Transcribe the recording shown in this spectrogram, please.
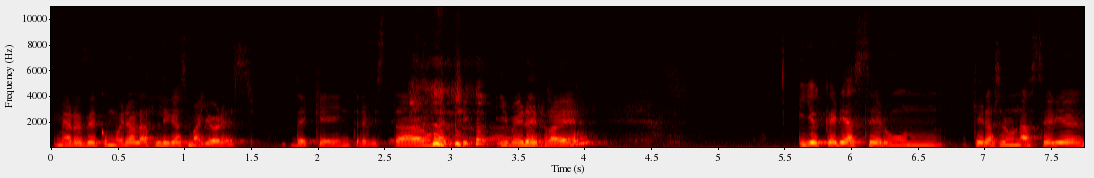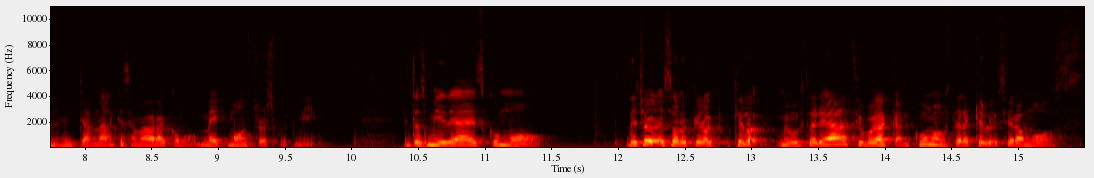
me, arriesgué como ir a las ligas mayores, de que entrevistar a una chica, iba a ir a Israel, y yo quería hacer, un, quería hacer una serie en mi canal que se llamaba como Make Monsters With Me. Entonces mi idea es como De hecho, eso lo quiero, quiero, me gustaría, si voy a Cancún, me gustaría que lo hiciéramos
